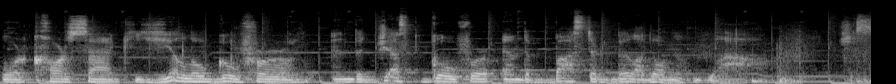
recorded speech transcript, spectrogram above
or corsac yellow gopher and the just gopher and the bustard belladonna wow just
